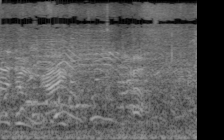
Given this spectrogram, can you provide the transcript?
gonna do, right? Yeah.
